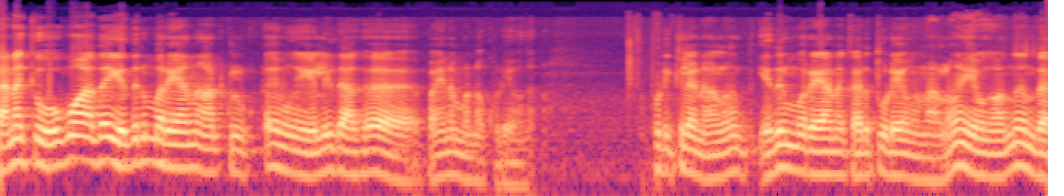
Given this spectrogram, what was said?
தனக்கு ஒவ்வாத எதிர்மறையான ஆட்கள் கூட இவங்க எளிதாக பயணம் பண்ணக்கூடியவங்க. பிடிக்கலைனாலும் எதிர்மறையான கருத்து உடையவங்கனாலும் இவங்க வந்து இந்த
